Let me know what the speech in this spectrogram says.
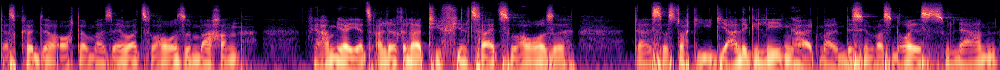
Das könnt ihr auch dann mal selber zu Hause machen. Wir haben ja jetzt alle relativ viel Zeit zu Hause. Da ist es doch die ideale Gelegenheit, mal ein bisschen was Neues zu lernen.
